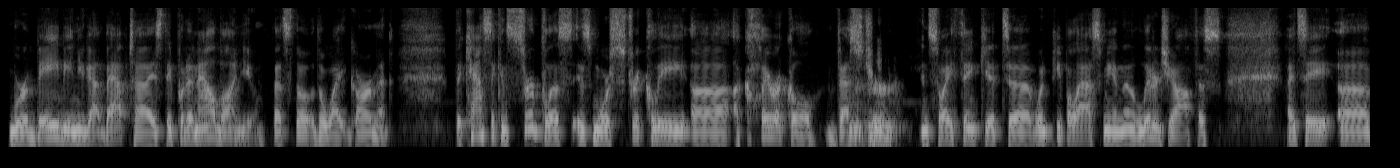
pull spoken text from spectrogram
were a baby and you got baptized, they put an alb on you. That's the the white garment. The cassock and surplice is more strictly uh, a clerical vesture. And so I think it, uh, when people ask me in the liturgy office, I'd say uh,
